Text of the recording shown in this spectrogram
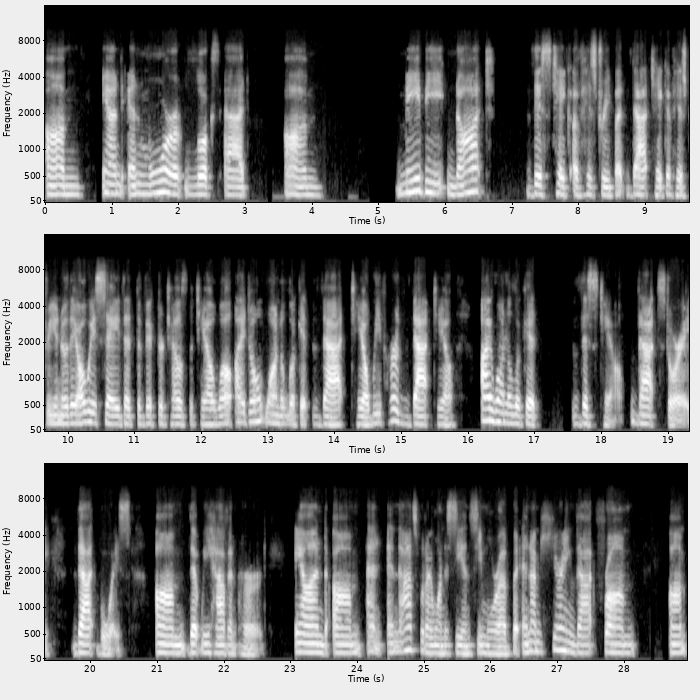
um, and, and more looks at um, maybe not this take of history, but that take of history. You know, they always say that the victor tells the tale. Well, I don't want to look at that tale. We've heard that tale. I want to look at this tale, that story, that voice um, that we haven't heard. And, um, and, and that's what I want to see and see more of. But, and I'm hearing that from um,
